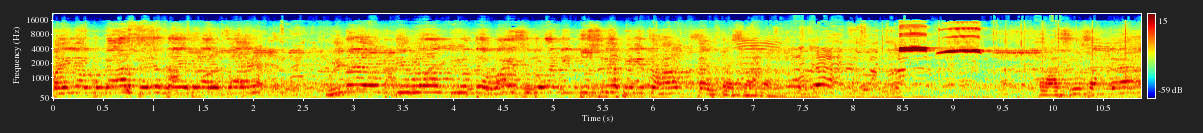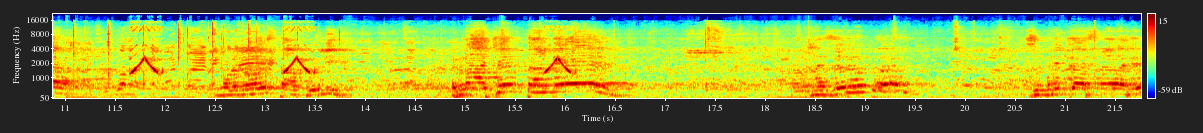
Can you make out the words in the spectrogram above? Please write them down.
पहिला पुकार जयसाहेब रावचा आहे. विनायक दिवलाम विरुद्ध वायुसूत वडांगी दुसऱ्या फेरीचा हा चौथा सामना. कासू सांगा. मनोज तापोली राजन तांबे. हजर होतोय. शुभेच्छा असणार आहे.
